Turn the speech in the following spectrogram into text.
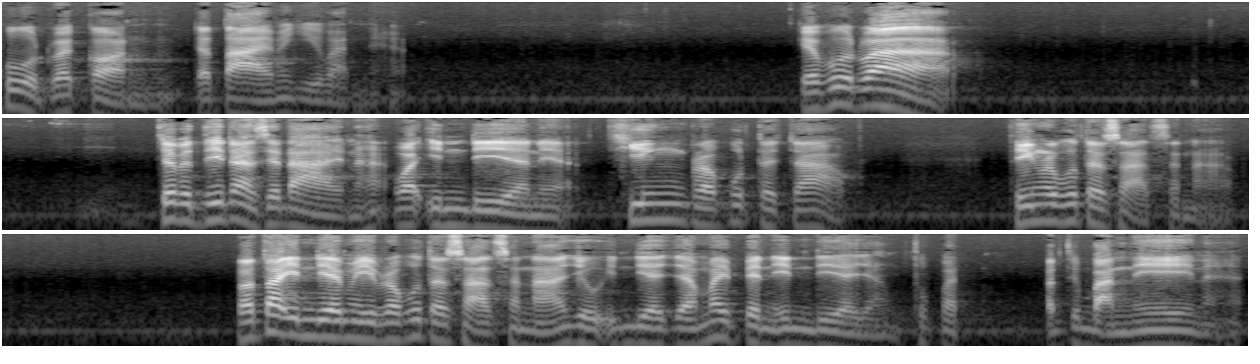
พูดไว้ก่อนจะตายไม่กี่วันนะครับแกพูดว่า จะเป็นที่น่าเสียดายนะฮะว่าอินเดียเนี่ยทิ้งพระพุทธเจ้า ทิ้งพระพุทธศาสนาเพราะถ้าอินเดียมีพระพุทธศาสนาอยู่อินเดียจะไม่เป็นอินเดียอย่างทุกปัจจุบันนี้นะฮะ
